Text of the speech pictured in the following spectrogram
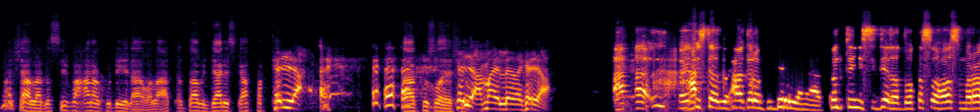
Maasha allah nasiib waxaanaa ku dhihi lahaa walaa haddaaba jaaniska afar kayac. Aa ku soo hesho. Kayac ustaad waxaa kaloo ku diri lahaa konton iyo sideed hadduu ka soo hoos maro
